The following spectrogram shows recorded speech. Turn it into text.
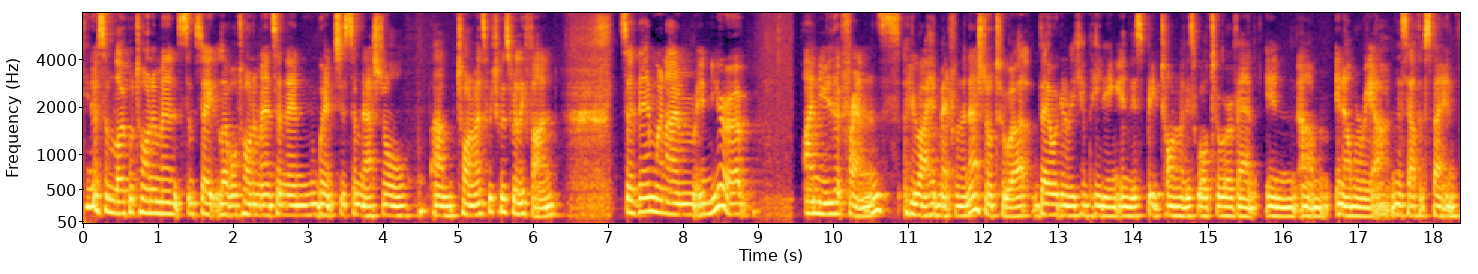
you know, some local tournaments, some state level tournaments, and then went to some national um, tournaments, which was really fun. So then when I'm in Europe, I knew that friends who I had met from the national tour, they were going to be competing in this big tournament, this world tour event in um, in Almeria in the south of Spain.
